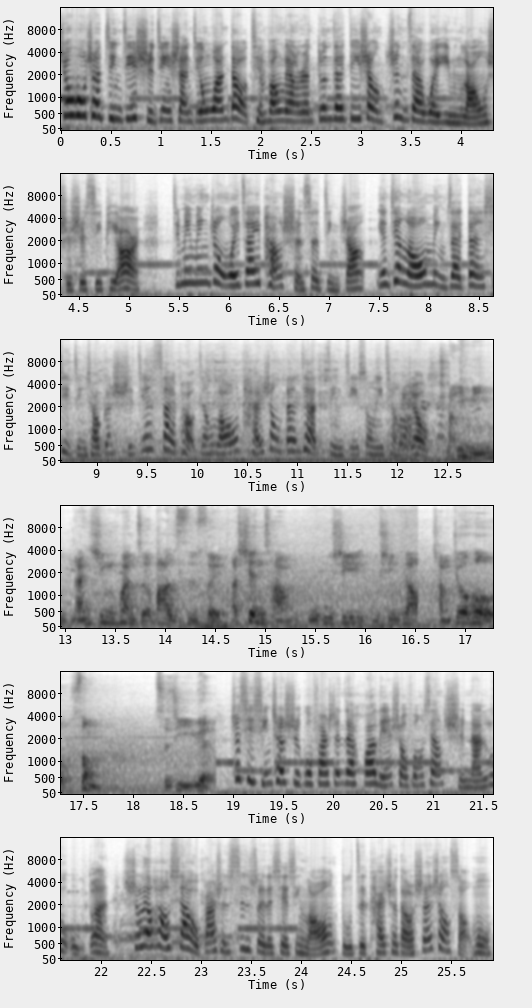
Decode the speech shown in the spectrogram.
救护车紧急驶进山间弯道，前方两人蹲在地上，正在为一名老翁实施 CPR。几名民众围在一旁，神色紧张。眼见老翁命在旦夕，警消跟时间赛跑，将老翁抬上担架，紧急送医抢救。一名男性患者，八十四岁，啊，现场无呼吸、无心跳，抢救后送。慈济医院。这起行车事故发生在花莲寿丰乡池南路五段。十六号下午，八十四岁的谢姓老翁独自开车到山上扫墓，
